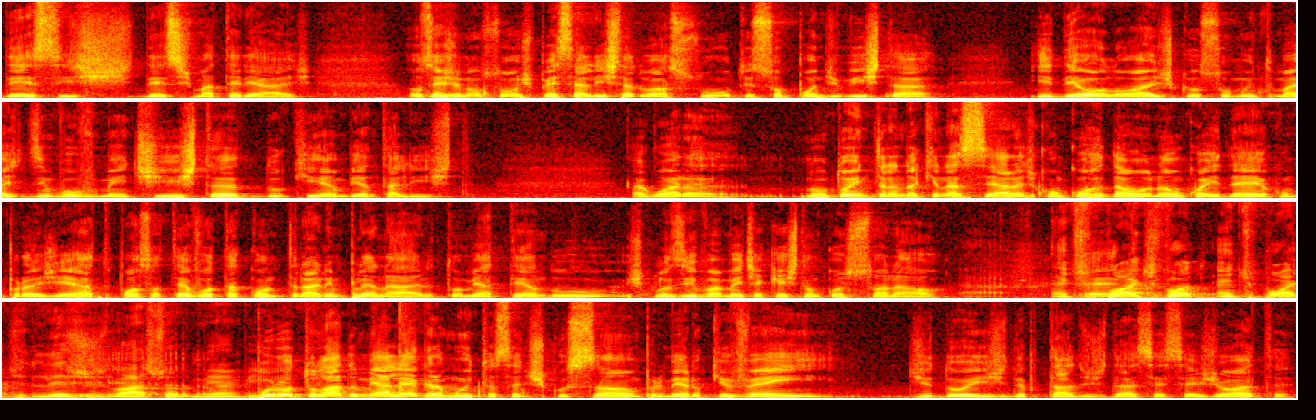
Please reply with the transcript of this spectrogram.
desses, desses materiais. Ou seja, eu não sou um especialista do assunto e, sob ponto de vista ideológico, eu sou muito mais desenvolvimentista do que ambientalista. Agora, não estou entrando aqui na seara de concordar ou não com a ideia, com o projeto, posso até votar contrário em plenário. Estou me atendo exclusivamente à questão constitucional. A gente, é, pode, a gente pode legislar sobre o meio ambiente. Por outro lado, me alegra muito essa discussão. Primeiro que vem de dois deputados da CCJ,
